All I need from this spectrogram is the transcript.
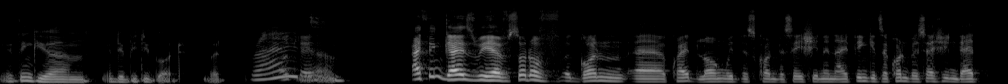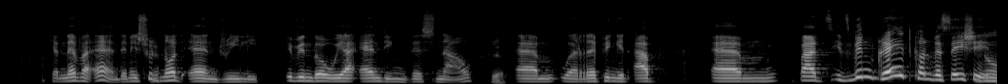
you think you're um, a deputy god, but Right? Okay. I think, guys, we have sort of gone uh, quite long with this conversation, and I think it's a conversation that can never end, and it should not end really. Even though we are ending this now, Yeah. um, we're wrapping it up. Um, But it's been great conversation. No,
